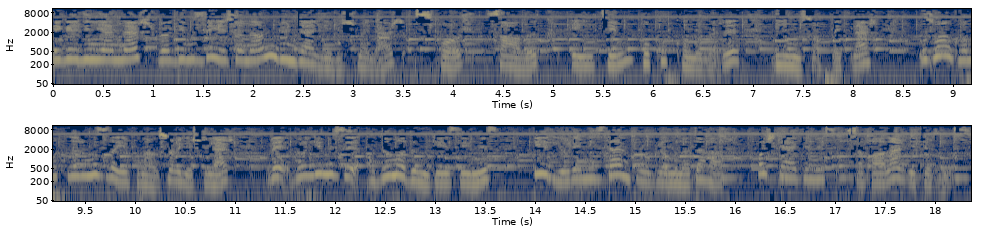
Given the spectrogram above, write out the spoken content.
Sevgili dinleyenler, bölgemizde yaşanan güncel gelişmeler, spor, sağlık, eğitim, hukuk konuları, dini sohbetler, uzman konuklarımızla yapılan söyleşiler ve bölgemizi adım adım gezdiğimiz bir yöremizden programına daha hoş geldiniz, sefalar getirdiniz.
